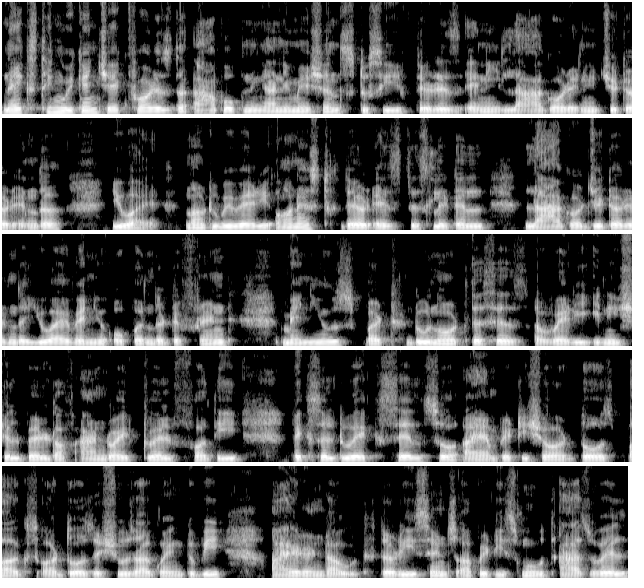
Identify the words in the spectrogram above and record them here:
Next thing we can check for is the app opening animations to see if there is any lag or any jitter in the UI. Now to be very honest, there is this little lag or jitter in the UI when you open the different menus but do note this is a very initial build of Android 12 for the Pixel 2 XL so I am pretty sure those bugs or those issues are going to be ironed out. The recents are pretty smooth as well.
